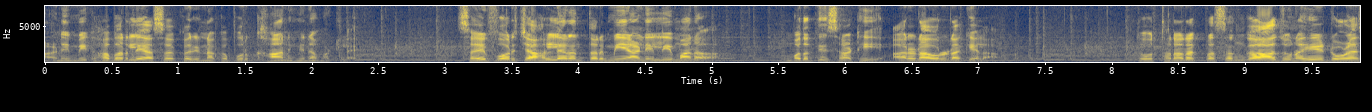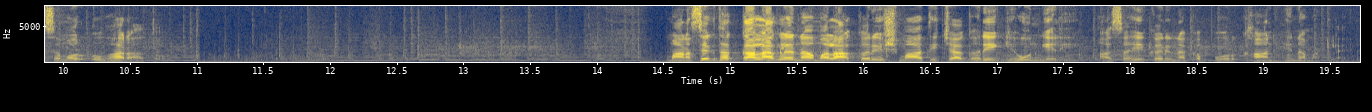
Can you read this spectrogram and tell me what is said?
आणि मी घाबरले असं करीना कपूर खान हिनं म्हटलंय. सैफवरच्या हल्ल्यानंतर मी आणि लिमानं मदतीसाठी आरडाओरडा केला. तो थरारक प्रसंग अजूनही डोळ्यासमोर उभा राहतो. मानसिक धक्का लागल्यानं मला करिश्मा तिच्या घरी घेऊन गेली असंही करीना कपूर खान हिनं म्हटलंय.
